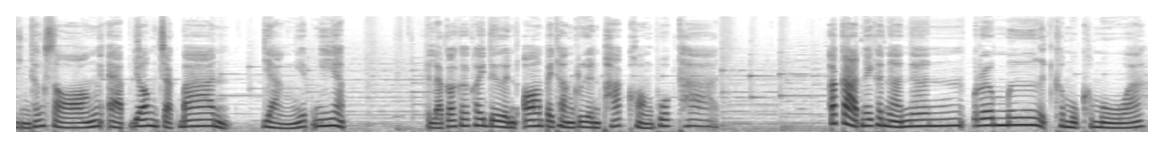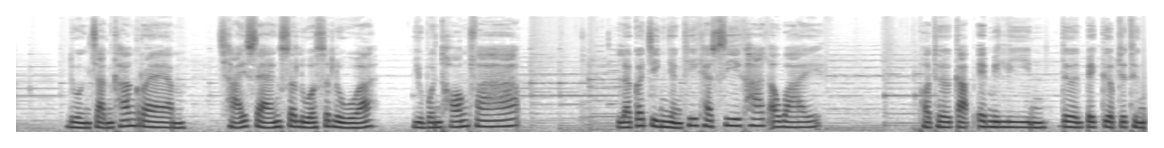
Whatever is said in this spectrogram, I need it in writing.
หญิงทั้งสองแอบย่องจากบ้านอย่างเงียบๆ แล้วก็ค่อยๆ เดินอ้อมไปทางเรือนพักของพวกทาสอากาศในขณะนั้นเริ่มมืดขมุกขมัว ดวงจันทร์ข้างแรม ฉายแสงสลัวสลัวอยู่บนท้องฟ้า แล้วก็จริงอย่างที่แคสซี่คาดเอาไว้ พอเธอกับเอมิลีนเดินไปเกือบจะถึง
